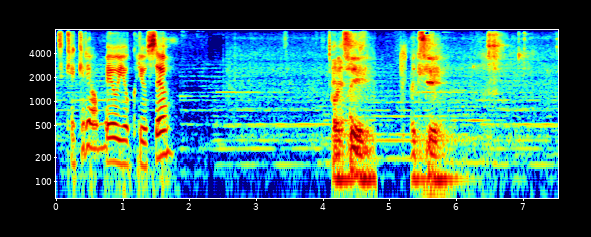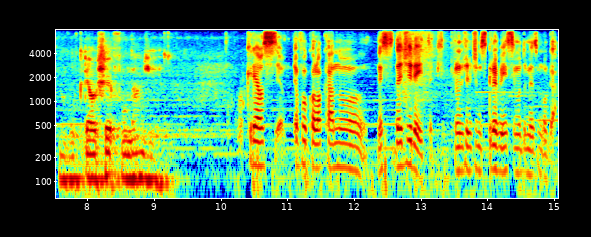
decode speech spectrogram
Você quer criar o meu e eu crio o seu? Pode ser. Pode ser. Eu vou criar o chefão da G. Vou criar o seu. Eu vou colocar no nesse da direita aqui, pra gente não escrever em cima do mesmo lugar.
